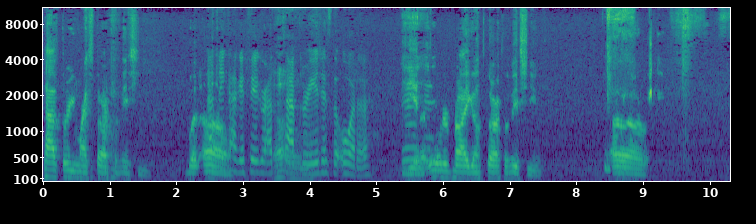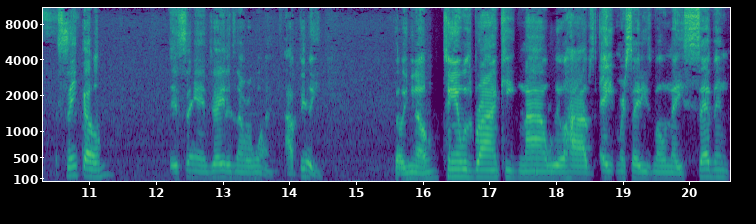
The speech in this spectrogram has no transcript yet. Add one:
top three might start some issues. But I um, think I can figure out the top uh-oh. three. It's just the order. Yeah, the order probably gonna start some issues. Uh, Cinco is saying Jade is number one. I feel you. So you know, ten was Brian Keith, nine Will Hobbs, eight Mercedes Moné, seven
